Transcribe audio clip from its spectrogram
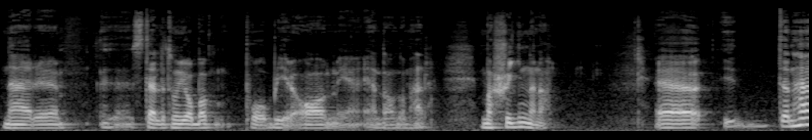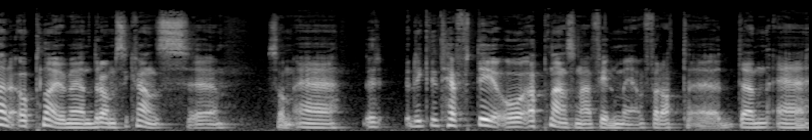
när eh, stället hon jobbar på blir av med en av de här maskinerna. Eh, den här öppnar ju med en drömsekvens som är riktigt häftig att öppna en sån här film med för att den är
